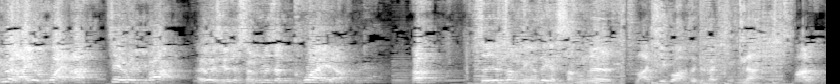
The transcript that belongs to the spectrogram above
越来越快啊！这会儿一半。哎呦我去，这绳子真快呀！啊，这就证明这个绳子拉西瓜是可行的。完了。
